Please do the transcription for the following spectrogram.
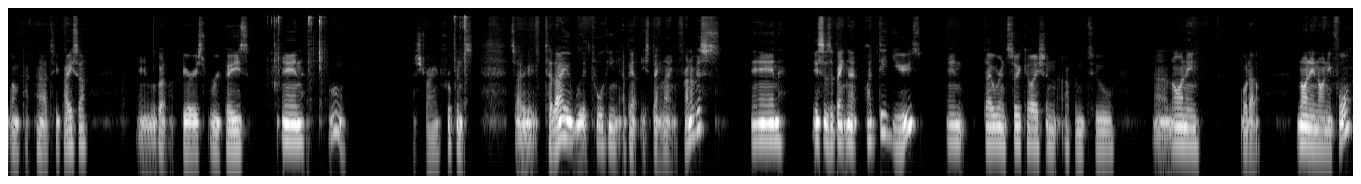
one, uh, two pacer. And we've got various rupees and, ooh, Australian threepence. So today we're talking about this banknote in front of us and this is a banknote I did use and they were in circulation up until uh, 19 what 1994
